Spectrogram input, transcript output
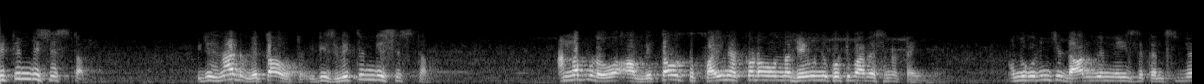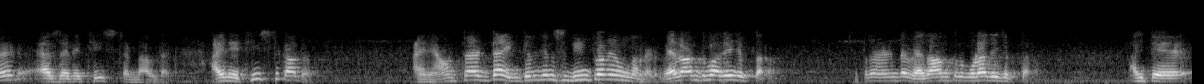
within the system it is not without it is within the system అన్నప్పుడు ఆ వితౌట్ పైన ఎక్కడో ఉన్న దేవుణ్ణి కొట్టిపారేసినట్టు అయింది అందు గురించి Darwin is considered as an atheist and all that ఆయన ఎథీస్ట్ కాదు. ఆయన ఏమంటాడంటే ఇంటెలిజెన్స్ దీంట్లోనే ఉందన్నాడు. వేదాంతులు అదే చెప్తారు. చిత్రం ఏంటంటే వేదాంతులు కూడా అదే చెప్తారు. అయితే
